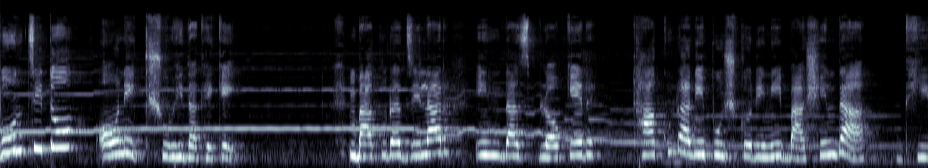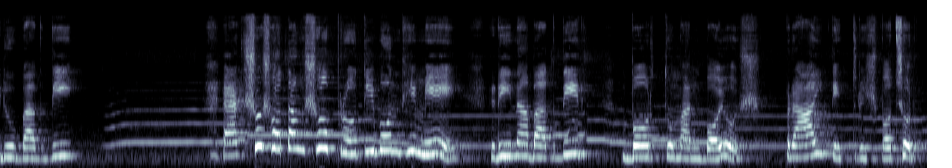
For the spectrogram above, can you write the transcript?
বঞ্চিত অনেক সুবিধা থেকেই। বাঁকুড়া জেলার ইন্দাস ব্লকের ঠাকুরানী পুষ্করিণী বাসিন্দা ধীরু বাগদি। একশো শতাংশ প্রতিবন্ধী মেয়ে রিনা বাগদির বর্তমান বয়স প্রায় তেত্রিশ বছর।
